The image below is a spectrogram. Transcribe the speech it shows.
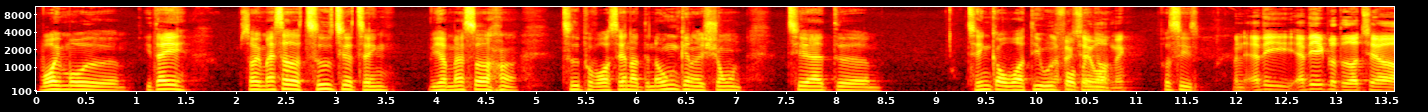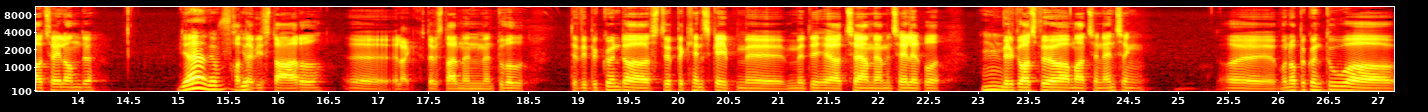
Hvorimod øh, i dag, så er vi masser af tid til at tænke. Vi har masser af tid på vores hænder, den unge generation, til at øh, tænke over de udfordringer. over dem, ikke? Præcis. Men er vi, er vi ikke blevet bedre til at tale om det, Ja, det, fra ja, da vi startede? Øh, eller da vi startede, men, men du ved, da vi begyndte at stifte bekendtskab med, med det her term af mental helbred, mm. hvilket også fører mig til en anden ting. Øh, hvornår begyndte du at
